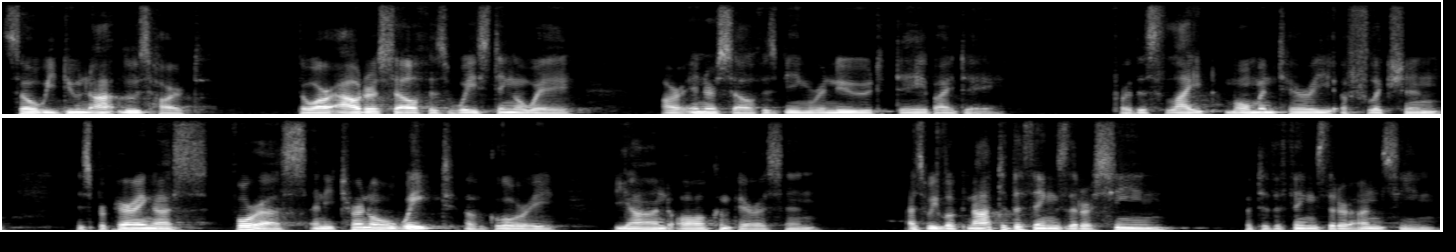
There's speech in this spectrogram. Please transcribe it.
So we do not lose heart Though our outer self is wasting away, our inner self is being renewed day by day. For this light, momentary affliction is preparing us for us an eternal weight of glory beyond all comparison, as we look not to the things that are seen, but to the things that are unseen.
